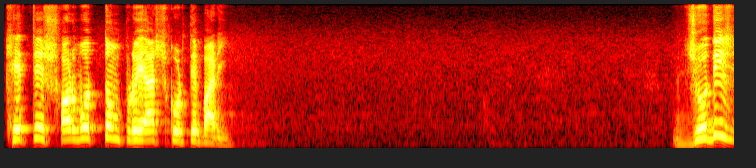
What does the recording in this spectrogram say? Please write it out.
ক্ষেত্রে সর্বোত্তম প্রয়াস করতে পারি। যদি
